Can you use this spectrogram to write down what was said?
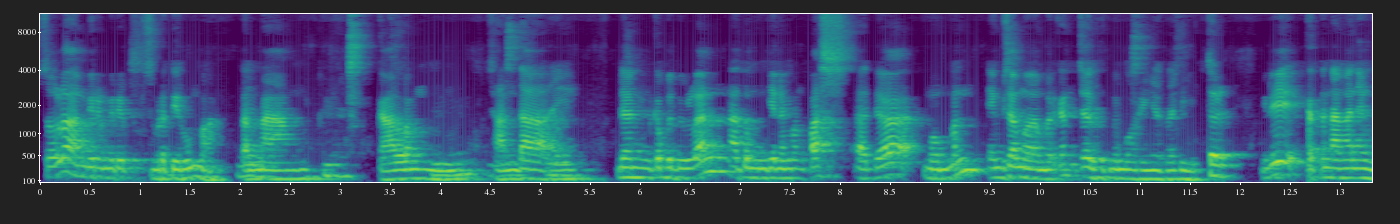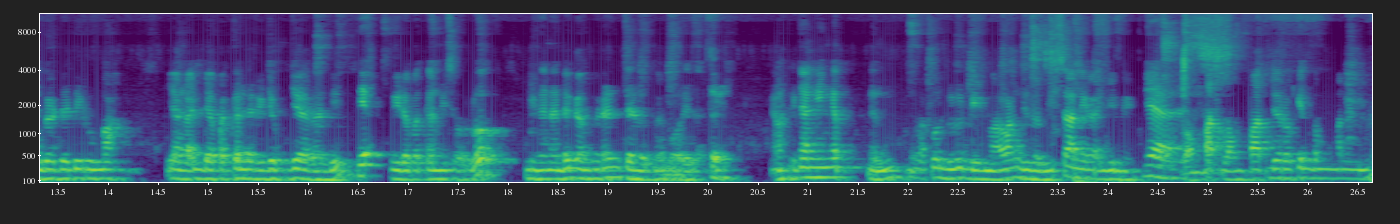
Solo hampir mirip seperti rumah tenang Hmm. kalem Hmm. santai dan kebetulan atau mungkin emang pas ada momen yang bisa menggambarkan childhood memorinya tadi Betul. jadi ketenangan yang berada di rumah yang nggak didapatkan dari Jogja tadi Ya. didapatkan di Solo dengan ada gambaran childhood memory tadi yang akhirnya nginget kan aku dulu di Malang juga bisa nih kayak gini Ya. lompat-lompat jorokin temen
